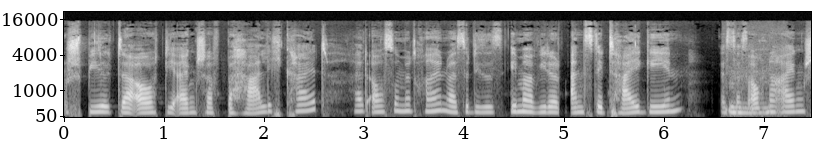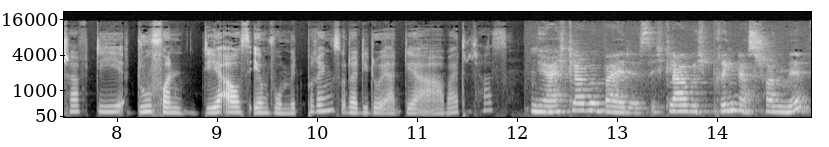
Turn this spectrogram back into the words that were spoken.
spielt da auch die Eigenschaft Beharrlichkeit halt auch so mit rein? Weißt du, dieses immer wieder ans Detail gehen? Ist das mhm. auch eine Eigenschaft, die du von dir aus irgendwo mitbringst oder die du dir erarbeitet hast? Ja, ich glaube beides. Ich glaube, ich bringe das schon mit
